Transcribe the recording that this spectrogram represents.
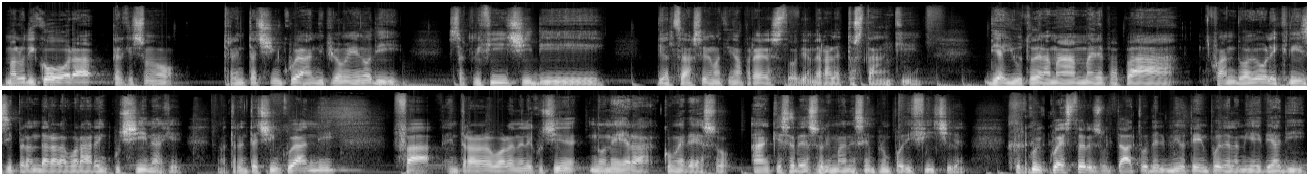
Ma lo dico ora perché sono 35 anni più o meno di sacrifici, di, di alzarsi la mattina presto, di andare a letto stanchi, di aiuto della mamma e del papà quando avevo le crisi per andare a lavorare in cucina, che a 35 anni fa entrare a lavorare nelle cucine non era come adesso, anche se adesso rimane sempre un po' difficile. Per cui questo è il risultato del mio tempo e della mia idea di,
